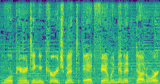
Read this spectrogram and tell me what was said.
More parenting encouragement at FamilyMinute.org.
